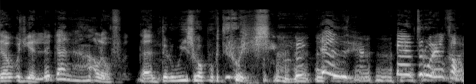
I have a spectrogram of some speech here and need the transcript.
وش قال لك؟ قال الله يوفقك. قال درويش وأبوك درويش قال فين تروح القبر؟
